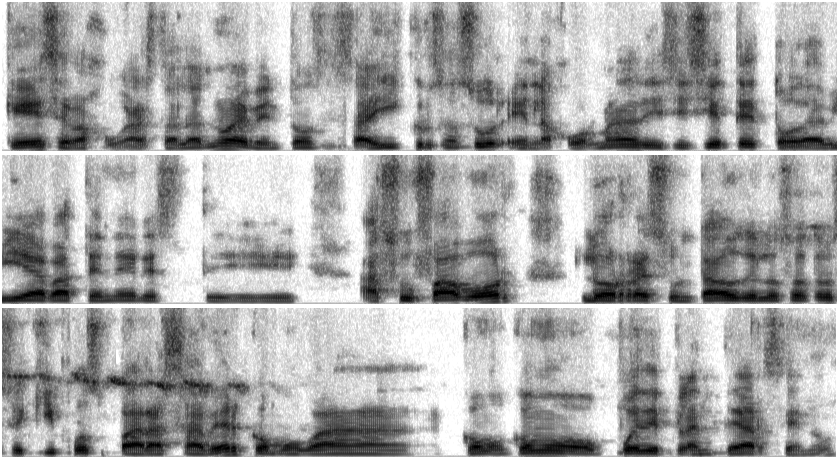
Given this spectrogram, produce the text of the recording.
que se va a jugar hasta las 9. Entonces ahí Cruz Azul en la jornada 17 todavía va a tener este a su favor los resultados de los otros equipos para saber cómo va, cómo, cómo puede plantearse, ¿no?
